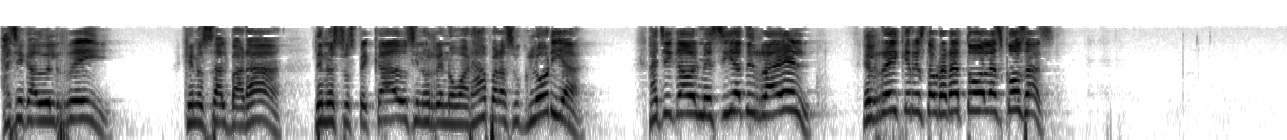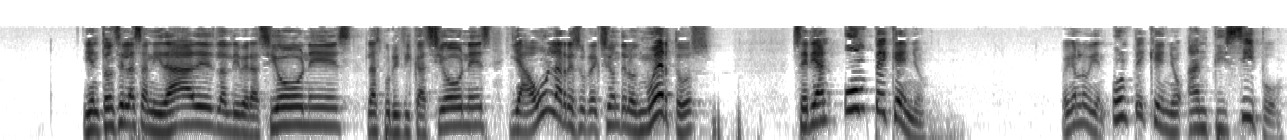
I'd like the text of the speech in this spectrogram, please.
Ha llegado el rey que nos salvará de nuestros pecados y nos renovará para su gloria. Ha llegado el Mesías de Israel, el rey que restaurará todas las cosas. Y entonces las sanidades, las liberaciones, las purificaciones y aún la resurrección de los muertos serían un pequeño, oiganlo bien, un pequeño anticipo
